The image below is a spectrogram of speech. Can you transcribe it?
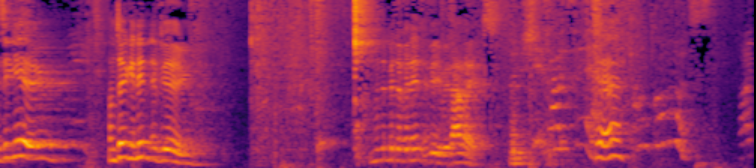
Is it you? I'm doing an interview. I'm in the middle of an interview with Alex. Shit, is Alex here? Yeah. Oh, God. Hi.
